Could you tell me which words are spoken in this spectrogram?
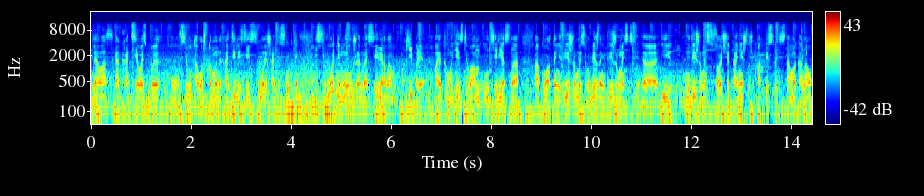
для вас, как хотелось бы, э, в силу того, что мы находились здесь всего лишь одни сутки, и сегодня мы уже на Северном Кипре. Поэтому, если вам интересна э, курортная недвижимость, зарубежная недвижимость э, и недвижимость в Сочи, конечно же, подписывайтесь на мой канал,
